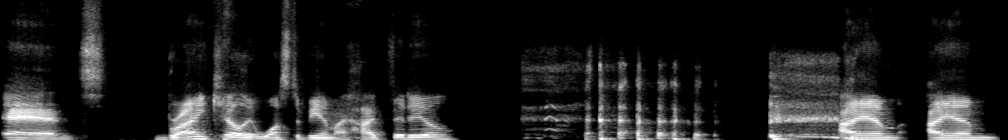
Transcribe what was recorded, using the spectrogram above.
and Brian Kelly wants to be in my hype video, I am, I am,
